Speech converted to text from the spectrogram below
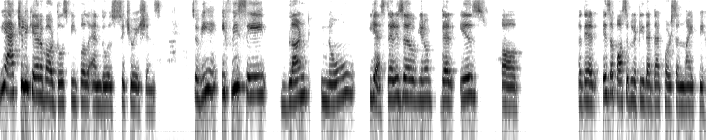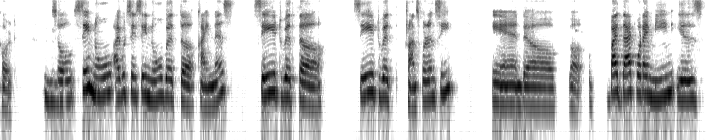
we actually care about those people and those situations. So we, if we say blunt no, yes, there is a, you know, there is a, there is a possibility that that person might be hurt Mm-hmm. So say no. I would say say no with uh, kindness. Say it with uh, say it with transparency, and uh, uh, by that what I mean is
